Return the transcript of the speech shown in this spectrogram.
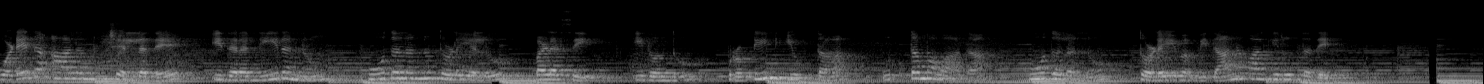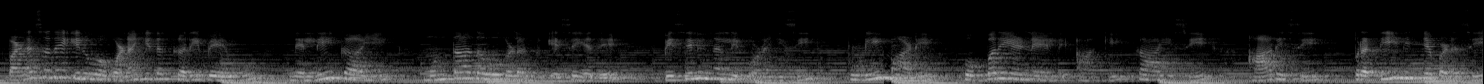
ಒಡೆದ ಹಾಲನ್ನು ಚೆಲ್ಲದೆ ಇದರ ನೀರನ್ನು ಕೂದಲನ್ನು ತೊಳೆಯಲು ಬಳಸಿ ಇದೊಂದು ಪ್ರೋಟೀನ್ ಯುಕ್ತ ಉತ್ತಮವಾದ ಕೂದಲನ್ನು ತೊಳೆಯುವ ವಿಧಾನವಾಗಿರುತ್ತದೆ. ಬಳಸದೇ ಇರುವ ಒಣಗಿದ ಕರಿಬೇವು, ನೆಲ್ಲಿಕಾಯಿ ಮುಂತಾದವುಗಳನ್ನು ಎಸೆಯದೆ ಬಿಸಿಲಿನಲ್ಲಿ ಒಣಗಿಸಿ ಪುಡಿ ಮಾಡಿ ಕೊಬ್ಬರಿ ಎಣ್ಣೆಯಲ್ಲಿ ಹಾಕಿ ಕಾಯಿಸಿ, ಆರಿಸಿ ಪ್ರತಿನಿತ್ಯ ಬಳಸಿ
